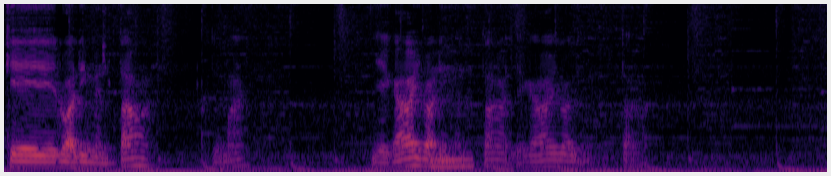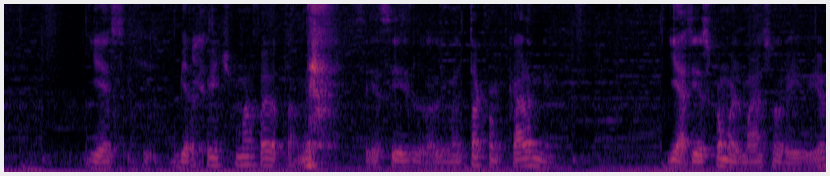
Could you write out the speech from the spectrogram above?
que lo alimentaba. Llegaba y lo Mm. alimentaba, llegaba y lo alimentaba. Y es, y bicho más feo también. sí, sí, lo alimenta con carne. Y así es como el mae sobrevivió.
